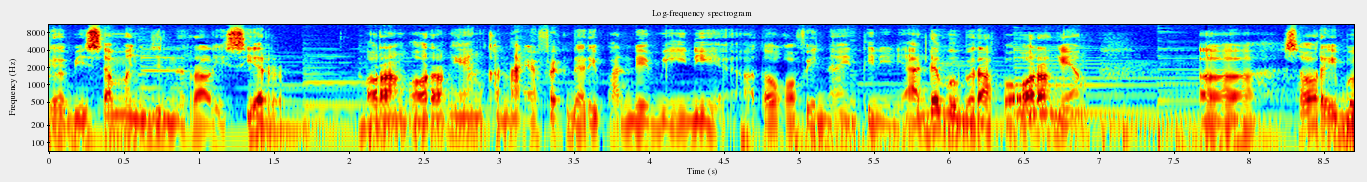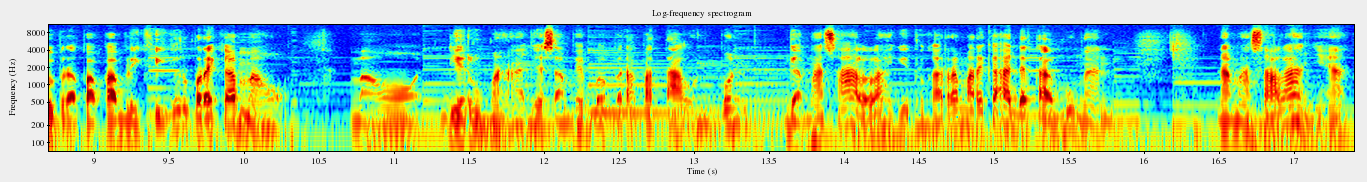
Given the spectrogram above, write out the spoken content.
gak bisa mengeneralisir orang-orang yang kena efek dari pandemi ini ya atau COVID-19 ini. Ada beberapa orang yang uh, sorry beberapa public figure mereka mau mau di rumah aja sampai beberapa tahun pun gak masalah gitu karena mereka ada tabungan Nah masalahnya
